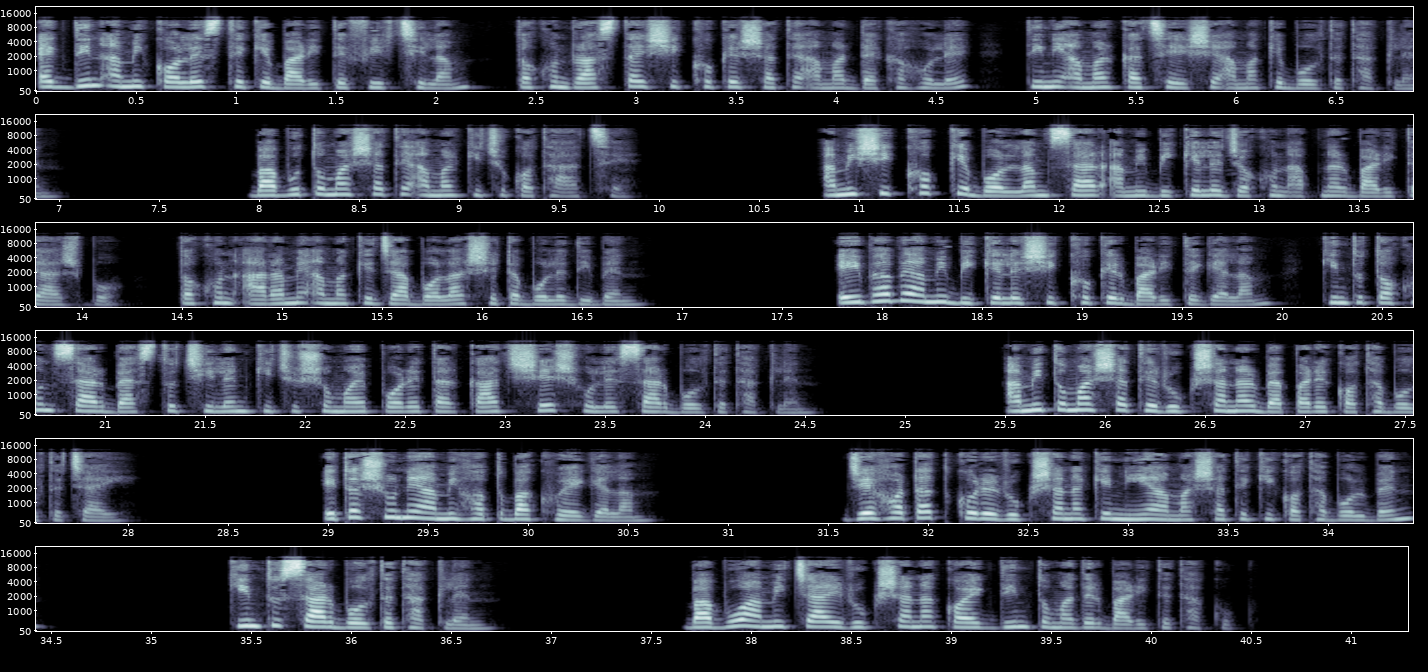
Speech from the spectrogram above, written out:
একদিন আমি কলেজ থেকে বাড়িতে ফিরছিলাম, তখন রাস্তায় শিক্ষকের সাথে আমার দেখা হলে তিনি আমার কাছে এসে আমাকে বলতে থাকলেন, বাবু, তোমার সাথে আমার কিছু কথা আছে। আমি শিক্ষককে বললাম, স্যার, আমি বিকেলে যখন আপনার বাড়িতে আসব, তখন আরামে আমাকে যা বলার সেটা বলে দিবেন। এইভাবে আমি বিকেলে শিক্ষকের বাড়িতে গেলাম, কিন্তু তখন স্যার ব্যস্ত ছিলেন। কিছু সময় পরে তার কাজ শেষ হলে স্যার বলতে থাকলেন, আমি তোমার সাথে রুকসানার ব্যাপারে কথা বলতে চাই। এটা শুনে আমি হতবাক হয়ে গেলাম। যে হঠাৎ করে রুকসানাকে নিয়ে আমার সাথে কি কথা বলবেন? কিন্তু স্যার বলতে থাকলেন, বাবু, আমি চাই রুকসানা কয়েকদিন তোমাদের বাড়িতে থাকুক।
